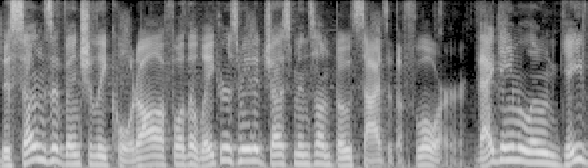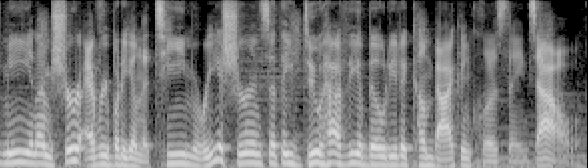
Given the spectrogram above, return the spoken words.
The Suns eventually cooled off while the Lakers made adjustments on both sides of the floor. That game alone gave me, and I'm sure everybody on the team, reassurance that they do have the ability to come back and close things out.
